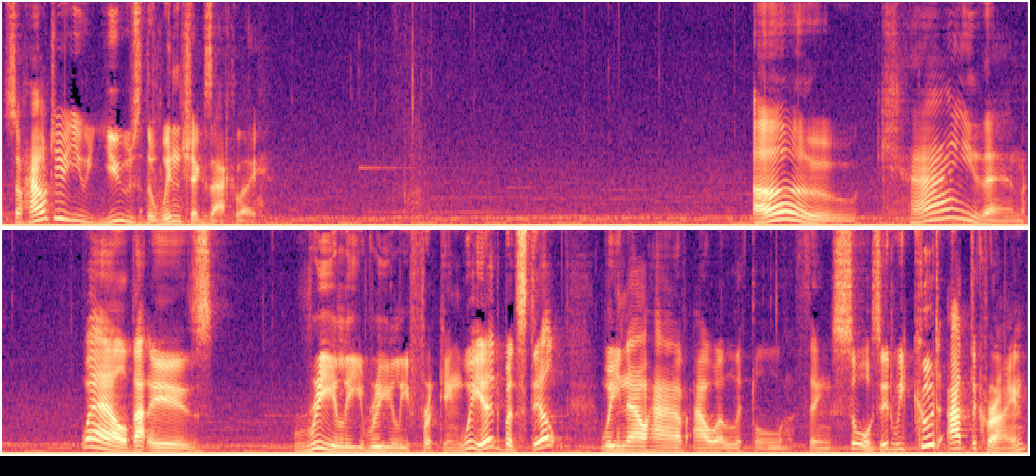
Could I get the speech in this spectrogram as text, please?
So how do you use the winch exactly? Okay, then. Well, that is really, really freaking weird, but still, we now have our little thing sorted. We could add the crane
